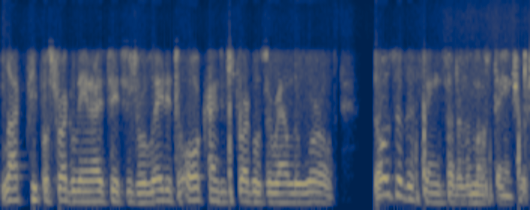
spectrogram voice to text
black people struggle in the United States is related to all kinds of struggles around the world." Those are the things that are the most dangerous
